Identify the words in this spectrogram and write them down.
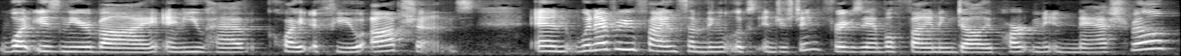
what is nearby and you have quite a few options. And whenever you find something that looks interesting, for example, finding Dolly Parton in Nashville,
